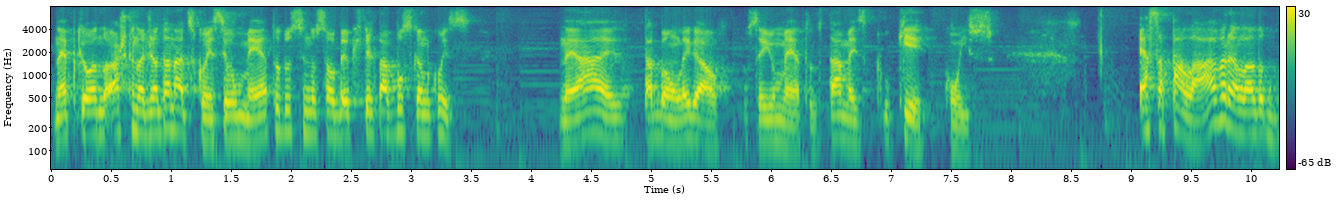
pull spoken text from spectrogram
Né? Porque eu acho que não adianta nada se conhecer o método se não saber o que, que ele estava buscando com isso. Né? Ah, tá bom, legal, eu sei o método, tá, mas o que com isso? Essa palavra, ela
